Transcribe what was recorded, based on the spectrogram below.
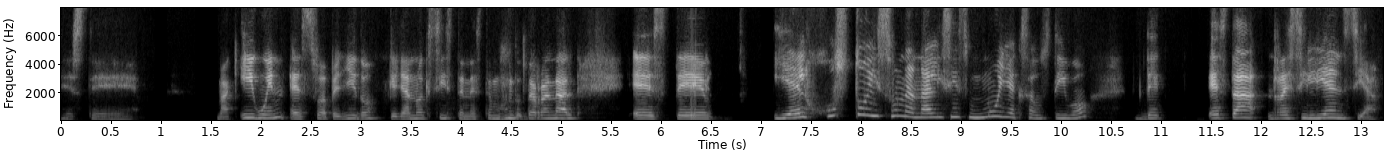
este, McEwen es su apellido, que ya no existe en este mundo terrenal, este, y él justo hizo un análisis muy exhaustivo de esta resiliencia,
